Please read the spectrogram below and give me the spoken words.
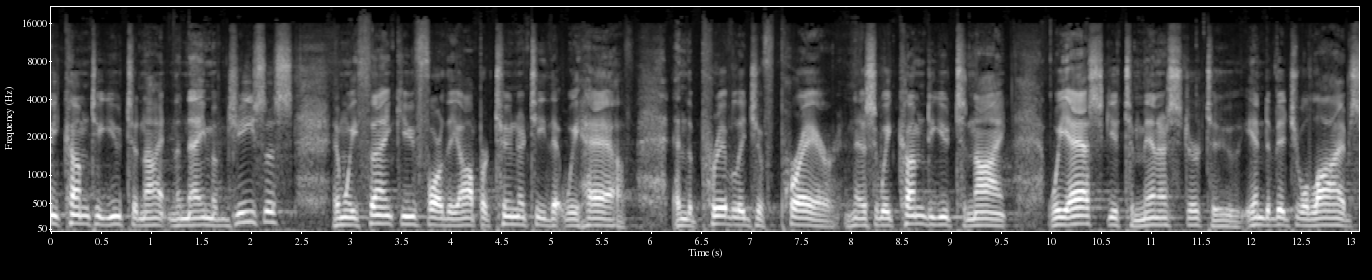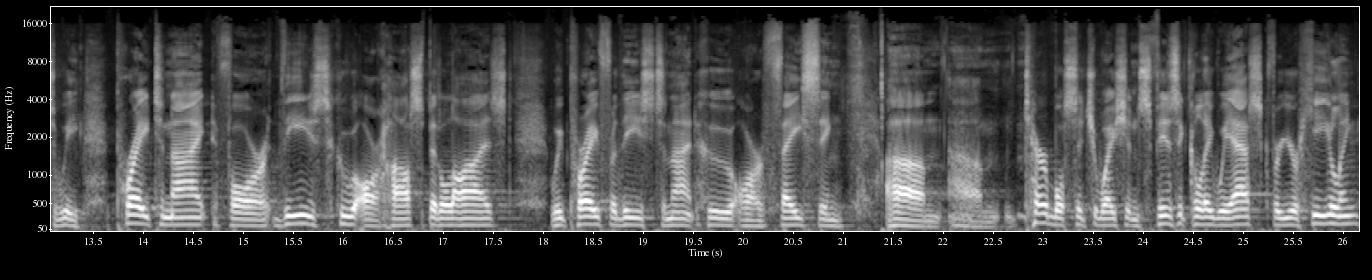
we come to you tonight in the name of Jesus, and we thank you for the opportunity that we have and the privilege of prayer. And as we come to you tonight, we ask you to minister to individual lives. We pray tonight for these who are hospitalized. We pray for these tonight who are facing um, um, terrible situations physically. We ask for your healing.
